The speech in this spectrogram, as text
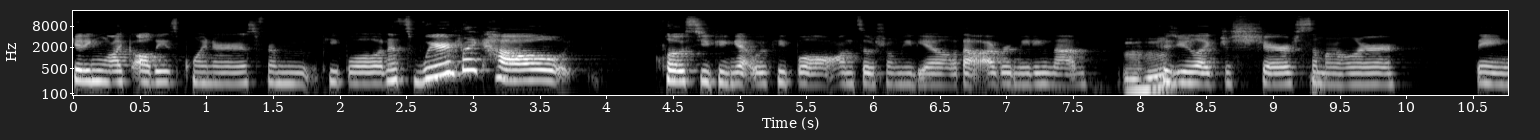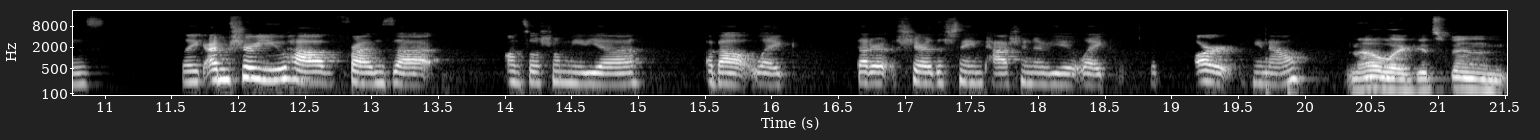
getting like all these pointers from people, and it's weird like how close you can get with people on social media without ever meeting them Mm-hmm. because you like just share similar things. Like I'm sure you have friends that on social media about like that are share the same passion of you, like with art, you know? No, like it's been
